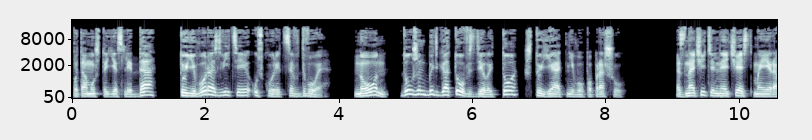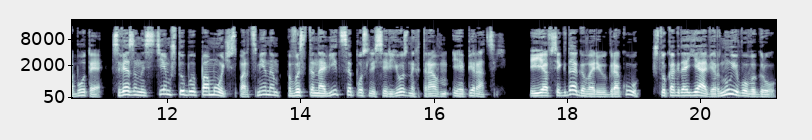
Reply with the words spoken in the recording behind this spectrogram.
Потому что если да, то его развитие ускорится вдвое. Но он должен быть готов сделать то, что я от него попрошу. Значительная часть моей работы связана с тем, чтобы помочь спортсменам восстановиться после серьезных травм и операций. И я всегда говорю игроку, что когда я верну его в игру,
